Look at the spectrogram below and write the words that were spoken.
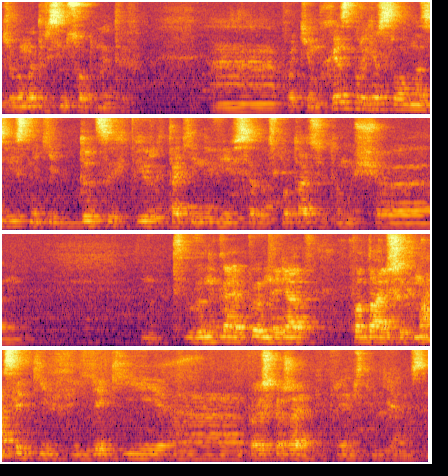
3 км 700 метрів. Е, Потім Хесбургер, славнозвісний, який до цих пір так і не ввівся в експлуатацію, тому що е, виникає певний ряд подальших наслідків, які е, перешкоджають підприємствам діяльності.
